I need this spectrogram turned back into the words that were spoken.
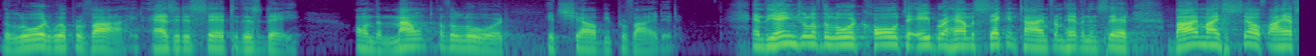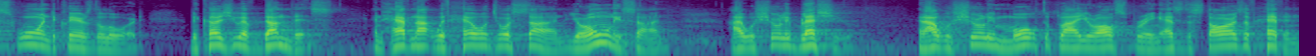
The Lord will provide, as it is said to this day, On the mount of the Lord it shall be provided. And the angel of the Lord called to Abraham a second time from heaven and said, By myself I have sworn, declares the Lord, because you have done this and have not withheld your son, your only son I will surely bless you, and I will surely multiply your offspring as the stars of heaven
